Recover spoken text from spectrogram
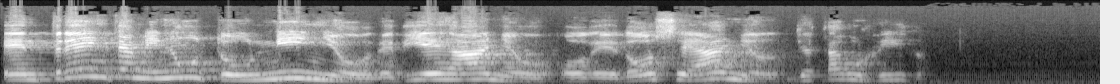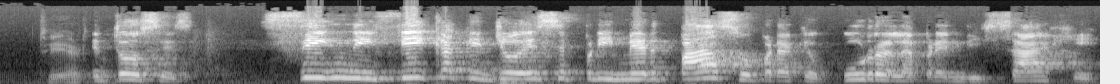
En 30 minutos, un niño de 10 años o de 12 años ya está aburrido. Entonces, significa que yo ese primer paso para que ocurra el aprendizaje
